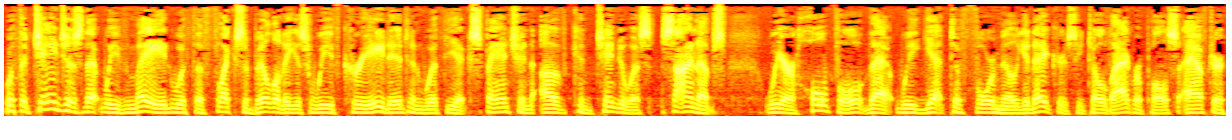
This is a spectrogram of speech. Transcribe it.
With the changes that we've made, with the flexibilities we've created, and with the expansion of continuous signups, we are hopeful that we get to 4 million acres, he told AgriPulse after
